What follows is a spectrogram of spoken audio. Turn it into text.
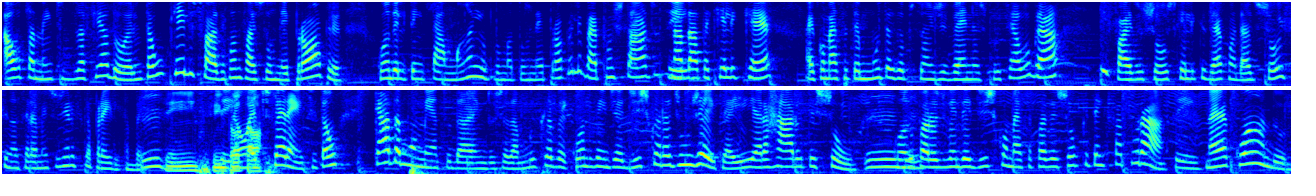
altamente desafiadora. Então, o que eles fazem quando faz turnê própria, quando ele tem tamanho para uma turnê própria, ele vai para um estádio Sim. na data que ele quer, aí começa a ter muitas opções de venues para você alugar e faz os shows que ele quiser, a quantidade de show e financeiramente o dinheiro fica para ele também. Sim, sim, Sim. Então total. é diferente. Então, cada momento da indústria da música, vê, quando vendia disco era de um jeito, aí era raro ter show. Quando parou de vender disco, começa a fazer show porque tem que faturar. Sim. Né? Quando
